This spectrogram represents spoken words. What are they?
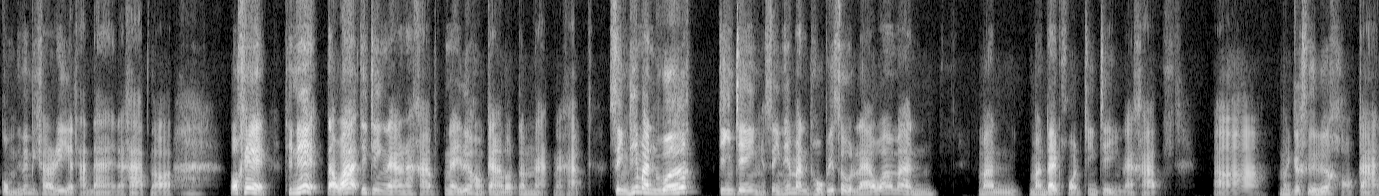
กลุ่มที่ไม่มีแคลอรี่อะทานได้นะครับเนาะโอเค ทีนี้แต่ว่าจริง ๆแล้วนะครับ ในเรื่องของการลดน้ำหนักนะครับ สิ่งที่มันเวิร์กจริง ๆ สิ่งที่มันถูกพิสูจน์แล้วว่ามันมันมันได้ผลจริง ๆนะครับอ่า มันก็คือเรื่องของการ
